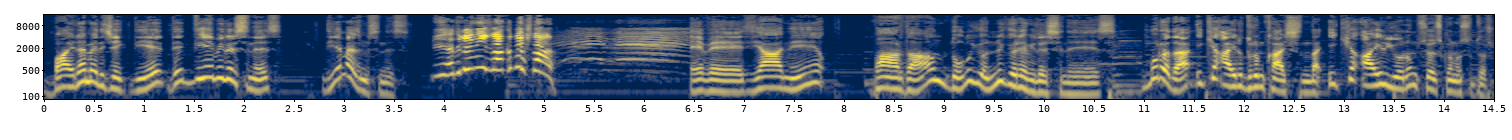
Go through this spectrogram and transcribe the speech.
bayram edecek diye de diyebilirsiniz. Diyemez misiniz? Diyebilir miyiz arkadaşlar? Evet yani bardağın dolu yönünü görebilirsiniz. Burada iki ayrı durum karşısında iki ayrı yorum söz konusudur.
